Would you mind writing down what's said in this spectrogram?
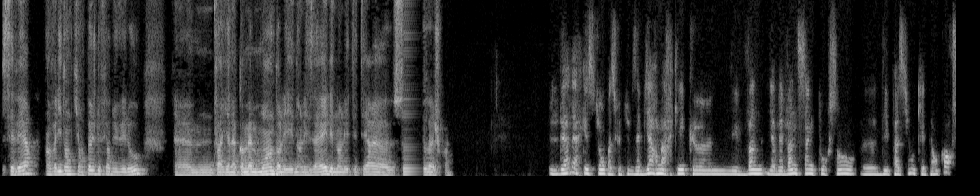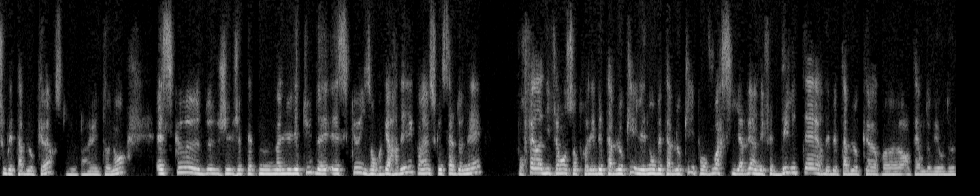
sévères, invalidantes qui empêchent de faire du vélo. Enfin, il y en a quand même moins dans les, dans les AL et dans les TTR sauvages. Quoi. Une dernière question, parce que tu faisais bien remarquer qu'il y avait 25% des patients qui étaient encore sous bêta-bloqueurs, ce qui est quand même étonnant. Est-ce que, j'ai peut-être mal lu l'étude, est-ce qu'ils ont regardé quand même ce que ça donnait pour faire la différence entre les bêta-bloqués et les non bêta-bloqués pour voir s'il y avait un effet délétère des bêta-bloqueurs euh, en termes de VO2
